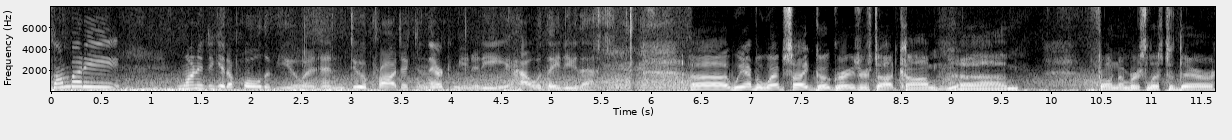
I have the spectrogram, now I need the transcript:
somebody wanted to get a hold of you and, and do a project in their community, how would they do that? Uh, we have a website, goatgrazers.com. Um, phone numbers listed there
